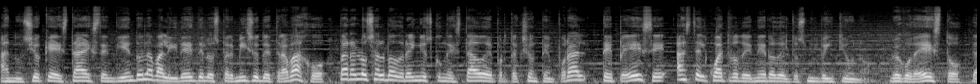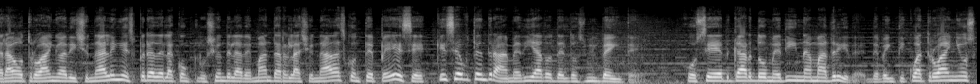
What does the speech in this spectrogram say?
anunció que está extendiendo la validez de los permisos de trabajo para los salvadoreños con estado de protección temporal TPS hasta el 4 de enero del 2021. Luego de esto, dará otro año adicional en espera de la conclusión de la demanda relacionada con TPS que se obtendrá a mediados del 2020. José Edgardo Medina Madrid, de 24 años,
